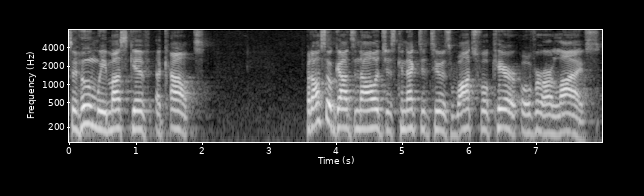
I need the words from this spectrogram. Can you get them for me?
to whom we must give account but also God's knowledge is connected to his watchful care over our lives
